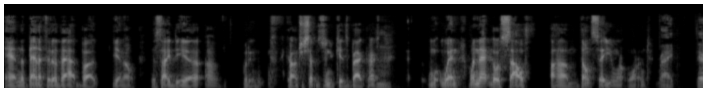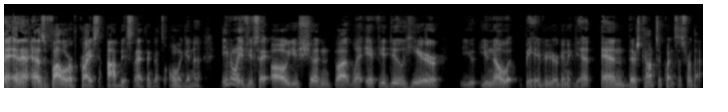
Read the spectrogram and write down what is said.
and the benefit of that. But you know, this idea of putting contraceptives in your kids' backpacks mm. when when that goes south, um, don't say you weren't warned. Right. And, and, as a follower of Christ, obviously, I think that's only going to, even if you say, "Oh, you shouldn't," but if you do here, you you know what behavior you're going to get, and there's consequences for that.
